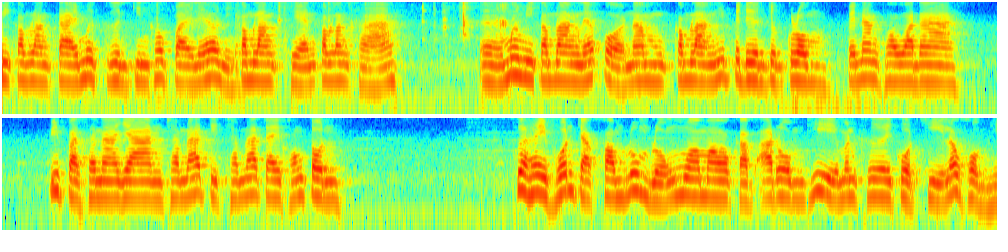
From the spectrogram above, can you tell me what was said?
มีกำลังกายเมื่อกืนกินเข้าไปแล้วนี่กำลังแขนกำลังขาเเมื่อมีกำลังแล้วก็นำกำลังนี้ไปเดินจงกรมไปนั่งภาวนา วิปัสสนาญาณชำระจิตชำระใจของตน เพื่อให้พ้นจากความรุ่มหลงมัวเมากับอารมณ์ที่มันเคยกดขี่แล้วข่มเห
